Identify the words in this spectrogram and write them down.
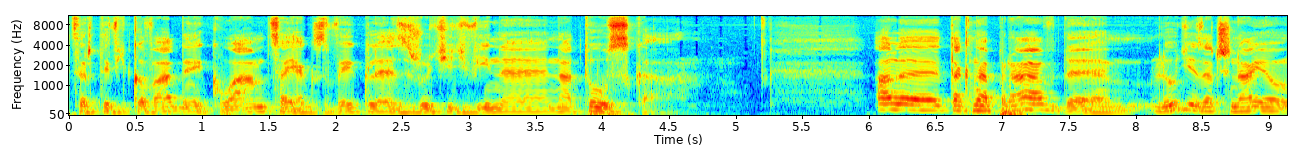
certyfikowany kłamca jak zwykle zrzucić winę na Tuska. Ale tak naprawdę ludzie zaczynają,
